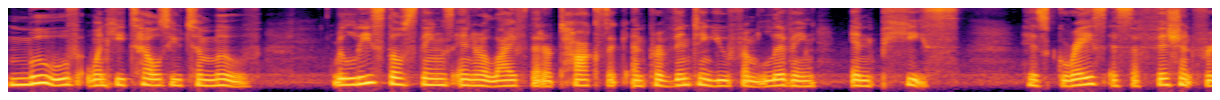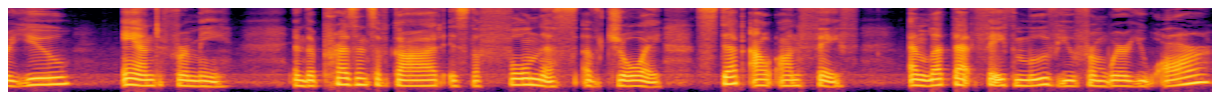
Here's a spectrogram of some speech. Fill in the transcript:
move when He tells you to move. Release those things in your life that are toxic and preventing you from living in peace. His grace is sufficient for you and for me. In the presence of God is the fullness of joy. Step out on faith and let that faith move you from where you are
